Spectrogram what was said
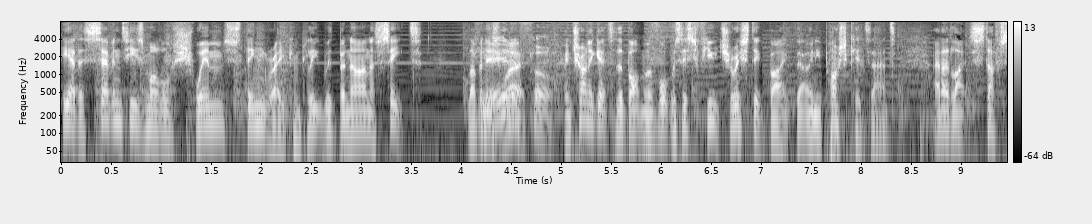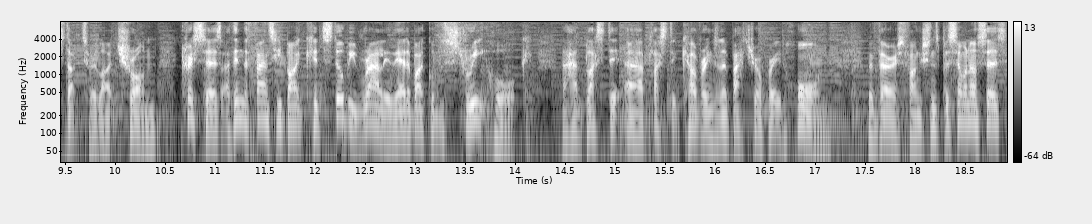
he had a 70s model Schwinn Stingray complete with banana seat. Loving his Beautiful. work. Been trying to get to the bottom of what was this futuristic bike that only posh kids had. And had like stuff stuck to it like Tron. Chris says, I think the fancy bike could still be Raleigh. They had a bike called the Street Hawk that had plastic, uh, plastic coverings and a battery operated horn with various functions. But someone else says,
